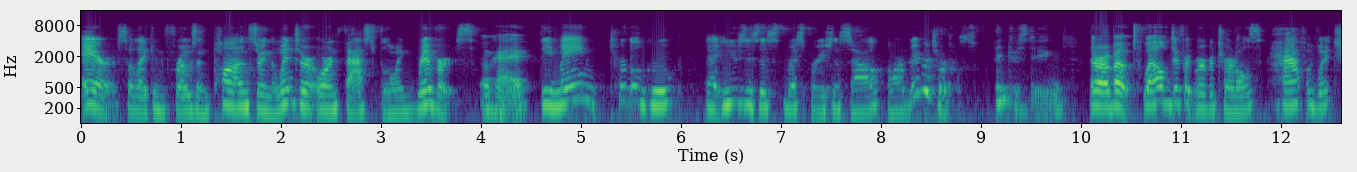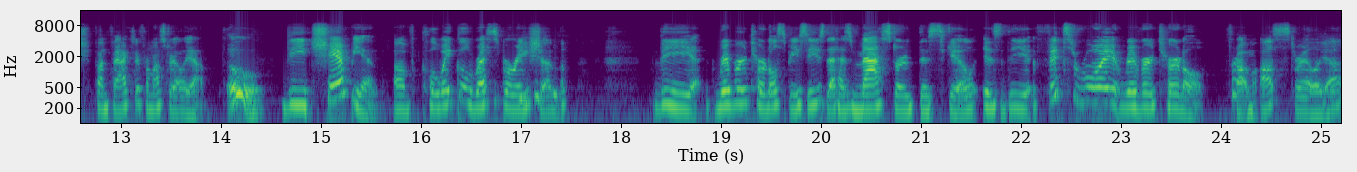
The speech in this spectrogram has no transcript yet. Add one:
air. So like in frozen ponds during the winter or in fast flowing rivers. Okay. The main turtle group that uses this respiration style are river turtles. Interesting. There are about 12 different river turtles, half of which, fun fact, are from Australia. Ooh. The champion of cloacal respiration, the river turtle species that has mastered this skill, is the Fitzroy River turtle from Australia,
